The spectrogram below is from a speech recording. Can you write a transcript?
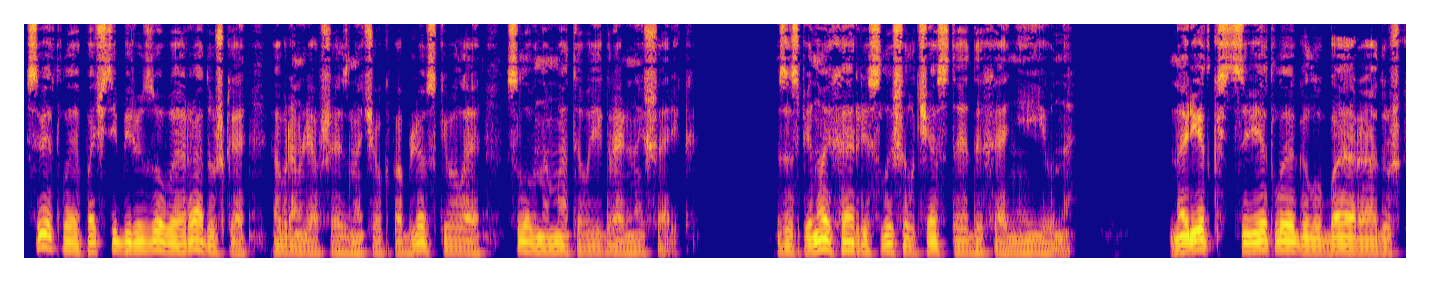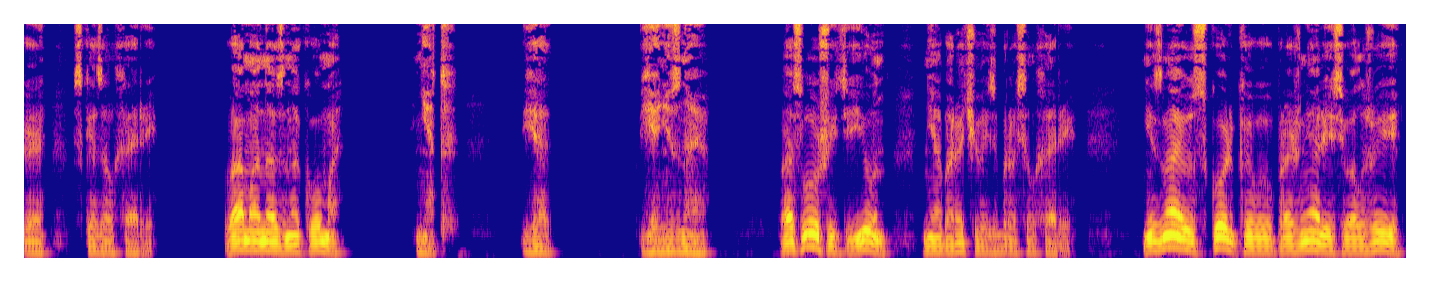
Светлая, почти бирюзовая радужка, обрамлявшая значок, поблескивала, словно матовый игральный шарик. За спиной Харри слышал частое дыхание Юна. «На редкость светлая голубая радужка», — сказал Харри. «Вам она знакома?» «Нет, я... я не знаю». «Послушайте, Юн», — не оборачиваясь, бросил Харри. «Не знаю, сколько вы упражнялись во лжи,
